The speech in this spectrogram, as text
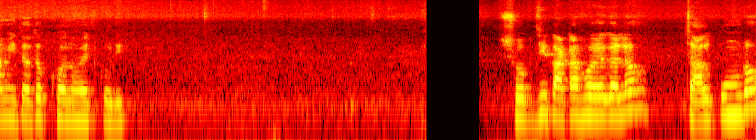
আমি ততক্ষণ ওয়েট করি। সবজি কাটা হয়ে গেল, চাল কুমড়ো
